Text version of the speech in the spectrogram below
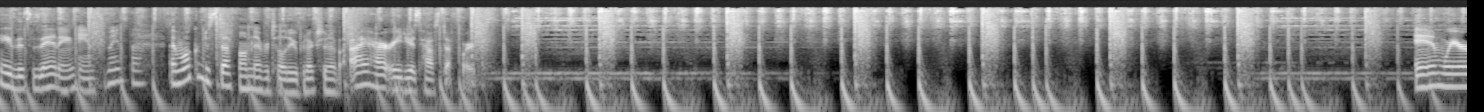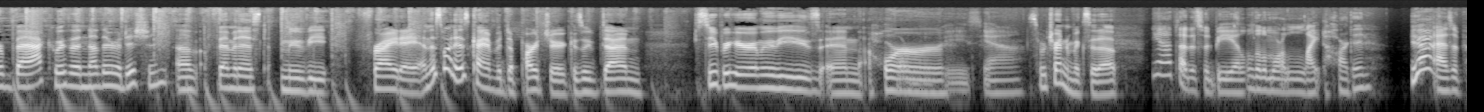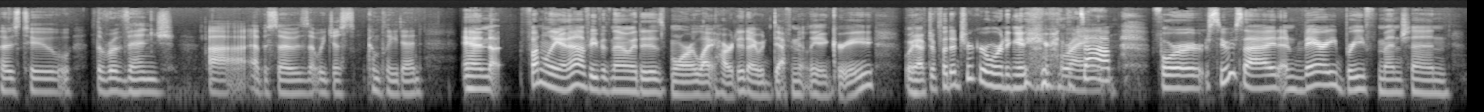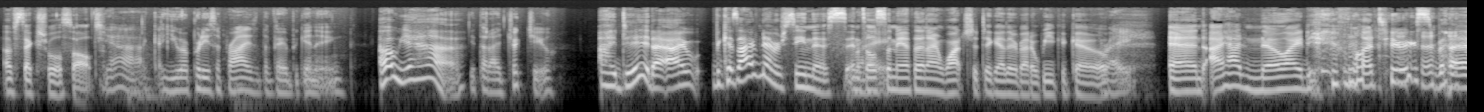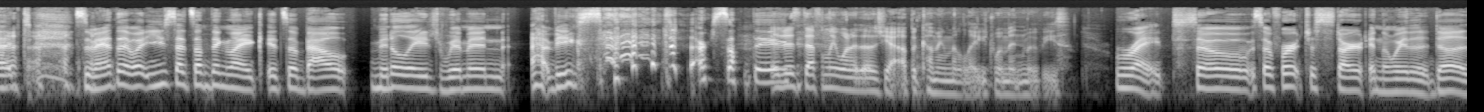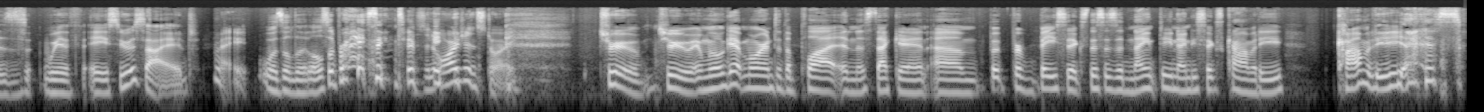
Hey, this is Annie. And Samantha. And welcome to Stuff Mom Never Told You, a production of iHeartRadio's How Stuff Works. And we're back with another edition of Feminist Movie Friday. And this one is kind of a departure because we've done superhero movies and horror. Movies, yeah. So we're trying to mix it up. Yeah, I thought this would be a little more lighthearted Yeah. as opposed to the revenge uh, episodes that we just completed. And funnily enough, even though it is more lighthearted, I would definitely agree. We have to put a trigger warning in here at Right. the top for suicide and very brief mention of sexual assault. Yeah, you were pretty surprised at the very beginning. Oh yeah, You thought I tricked you. I did. I, I because I've never seen this until Right. Samantha and I watched it together about a week ago. Right. And I had no idea what to expect. Samantha, what you said something like it's about middle-aged women being sad or something. It is definitely one of those, yeah, up and coming middle aged women movies. Right. So so for it to start in the way that it does with a suicide Right. was a little surprising to It's an origin story. True, true. And we'll get more into the plot in a second. Um, but for basics, this is a 1996 comedy. Comedy, yes.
